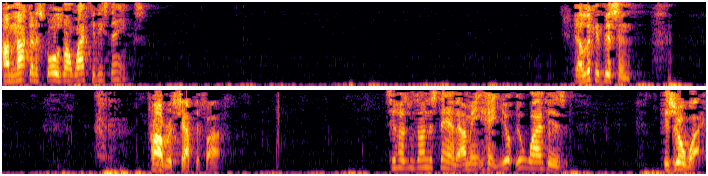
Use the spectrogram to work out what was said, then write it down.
I'm not going to expose my wife to these things. Now look at this in Proverbs chapter 5. See, husbands, understand that. I mean, hey, your, your wife is, is your wife.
